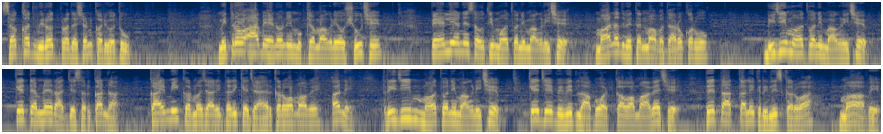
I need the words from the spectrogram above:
સખત વિરોધ પ્રદર્શન કર્યું હતું. મિત્રો, આ બહેનોની મુખ્ય માંગણીઓ શું છે? પહેલી અને સૌથી મહત્ત્વની માંગણી છે, માનદ વેતનમાં વધારો કરવો. બીજી મહત્ત્વની માંગણી છે કે તેમને રાજ્ય સરકારના કાયમી કર્મચારી તરીકે જાહેર કરવામાં આવે. અને ત્રીજી મહત્ત્વની માંગણી છે કે જે વિવિધ લાભો અટકાવવામાં આવ્યા છે, તે તાત્કાલિક રિલીઝ કરવામાં આવે.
